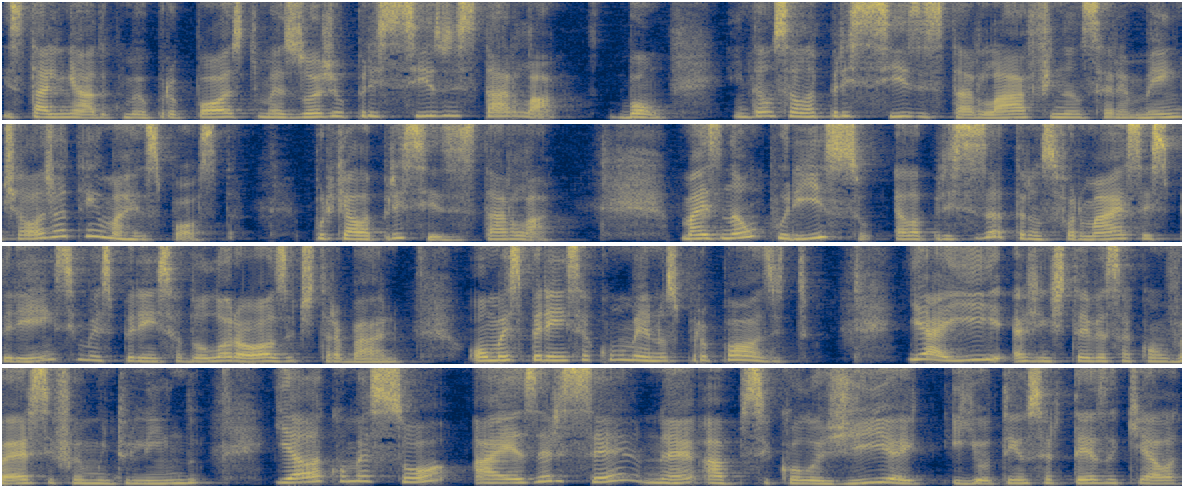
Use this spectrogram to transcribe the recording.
está alinhado com o meu propósito, mas hoje eu preciso estar lá". Bom, então se ela precisa estar lá financeiramente, ela já tem uma resposta, porque ela precisa estar lá. Mas não por isso ela precisa transformar essa experiência em uma experiência dolorosa de trabalho ou uma experiência com menos propósito. E aí a gente teve essa conversa e foi muito lindo. E ela começou a exercer né, a psicologia, e, e eu tenho certeza que ela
